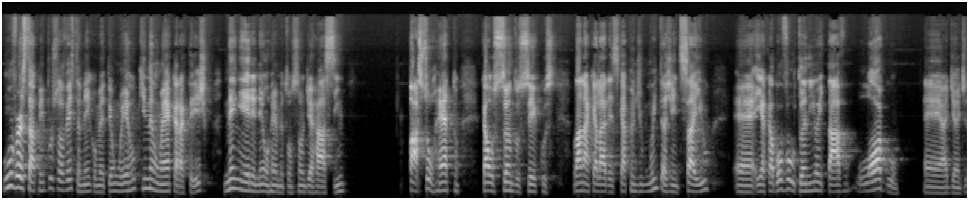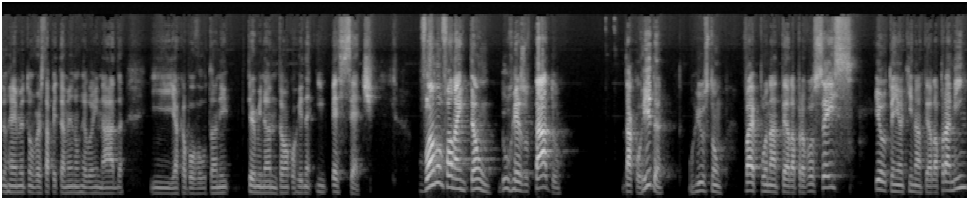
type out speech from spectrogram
O Verstappen, por sua vez, também cometeu um erro que não é característico, nem ele nem o Hamilton são de errar assim. Passou reto, calçando secos lá naquela área de escape onde muita gente saiu é, e acabou voltando em oitavo, logo é, adiante do Hamilton. Verstappen também não relou em nada e acabou voltando e terminando então a corrida em P7. Vamos falar então do resultado da corrida? O Houston vai pôr na tela para vocês. Eu tenho aqui na tela para mim.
